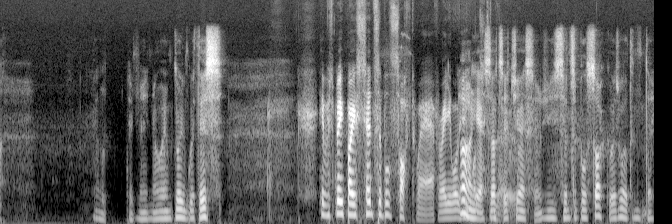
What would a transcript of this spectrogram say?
I don't really know where I'm going with this. It was made by Sensible Software for anyone who Oh yes, that's it. Yes, sensible soccer as well, didn't they?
